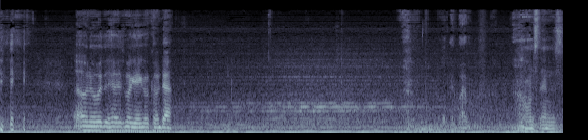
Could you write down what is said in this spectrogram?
I don't know what the hell this mug ain't gonna come down. I don't understand this.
